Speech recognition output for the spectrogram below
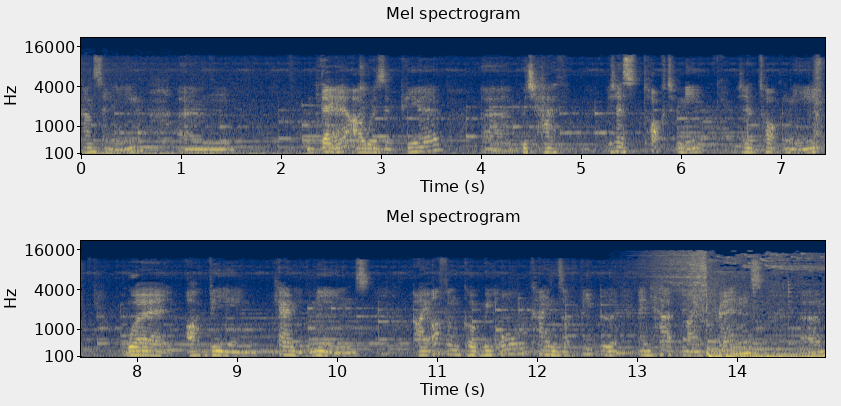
Counseling. Um, there I was a peer uh, which, have, which has taught me, which has taught me what of being caring means. I often cope with all kinds of people and help my friends um,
